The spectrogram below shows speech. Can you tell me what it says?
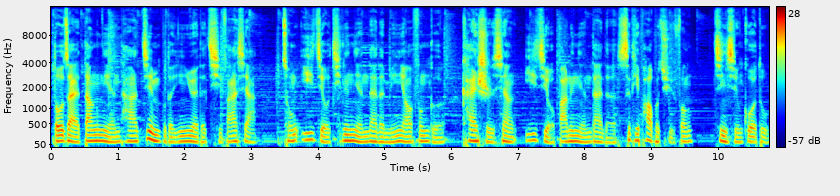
都在当年他进步的音乐的启发下，从1970年代的民谣风格开始向1980年代的 City Pop 曲风进行过渡。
